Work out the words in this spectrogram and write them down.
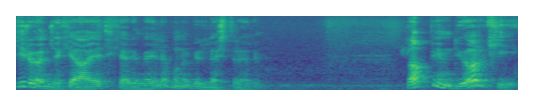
bir önceki ayet-i kerimeyle bunu birleştirelim. Rabbim diyor ki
